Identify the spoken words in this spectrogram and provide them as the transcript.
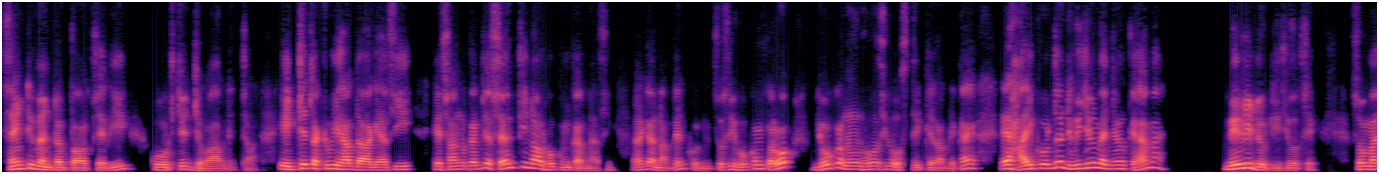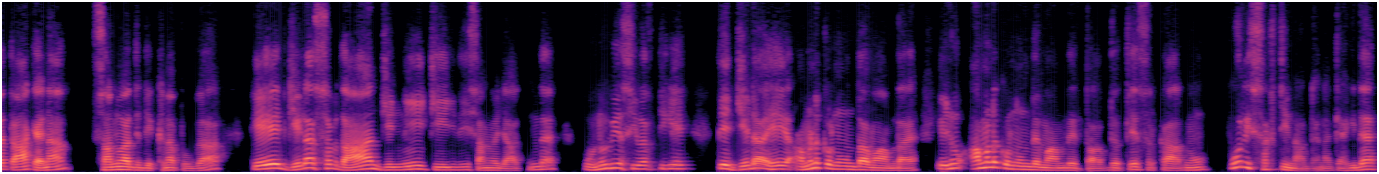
ਸੈਂਟੀਮੈਂਟਲ ਤੌਰ ਤੇ ਵੀ ਕੋਰਟ 'ਚ ਜਵਾਬ ਦਿੱਤਾ। ਇੱਥੇ ਤੱਕ ਵੀ ਹੱਦ ਆ ਗਿਆ ਸੀ ਕਿ ਸਾਨੂੰ ਕਹਿੰਦੇ ਸਹਿਮਤੀ ਨਾਲ ਹੁਕਮ ਕਰਨਾ ਸੀ। ਮੈਂ ਕਿਹਾ, ਨਾ, ਬਿਲਕੁਲ ਨਹੀਂ, ਤੁਸੀਂ ਹੁਕਮ ਕਰੋ, ਜੋ ਕਾਨੂੰਨ ਹੋ ਅਸੀਂ ਉਸ ਤਰੀਕੇ ਨਾਲ ਦੇਖਾਂਗੇ ਇਹ ਹਾਈ ਕੋਰਟ ਦੇ ਡਿਵੀਜ਼ਨ ਬੈਂਚ ਨੂੰ ਕਿਹਾ ਮੈਂ। ਮੇਰੀ ਡਿਊਟੀ ਸੀ ਉੱਥੇ। ਸੋ ਮੈਂ ਤਾਂ ਕਹਿਣਾ, ਸਾਨੂੰ ਅੱਜ ਦੇਖਣਾ ਪਊਗਾ ਕਿ ਜਿਹੜਾ ਸੰਵਿਧਾਨ ਜਿੰਨੀ ਚੀਜ਼ ਦੀ ਸਾਨੂੰ ਇਜਾਜ਼ਤ ਦਿੰਦਾ ਉਹਨੂੰ ਵੀ ਅਸੀਂ ਵਰਤੀਏ ਤੇ ਜਿਹੜਾ ਇਹ ਅਮਨ ਕਾਨੂੰਨ ਦਾ ਮਾਮਲਾ ਹੈ, ਇਹਨੂੰ ਅਮਨ ਕਾਨੂੰਨ ਦੇ ਮਾਮਲੇ ਦੇ ਤੌਰ ਦੇ ਉੱਤੇ ਸਰਕਾਰ ਨੂੰ ਪੂਰੀ ਸਖਤੀ ਨਾਲ ਦੇਣਾ ਚਾਹੀਦਾ ਹੈ,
